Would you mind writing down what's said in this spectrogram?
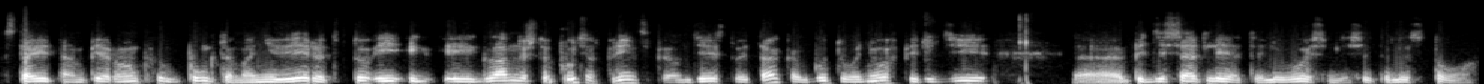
стоит там первым пунктом. Они верят в то. И, и, и главное, что Путин, в принципе, он действует так, как будто у него впереди 50 э, лет или 80 или 100.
